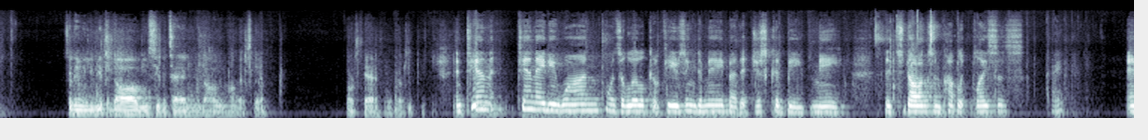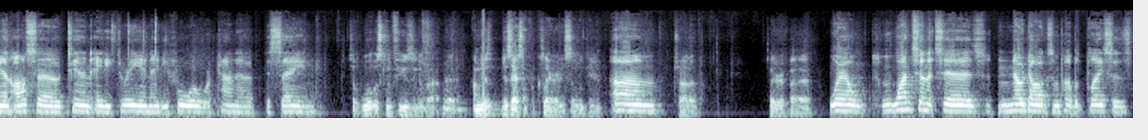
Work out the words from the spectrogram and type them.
so then when you get the dog, you see the tag on the dog and all that stuff. Or cat, whatever. And 10, 1081 was a little confusing to me, but it just could be me. It's dogs in public places. Okay. And also 1083 and 84 were kind of the same. So what was confusing about that? I'm just just asking for clarity so we can um try to clarify it. Well, one sentence says, no dogs in public places.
